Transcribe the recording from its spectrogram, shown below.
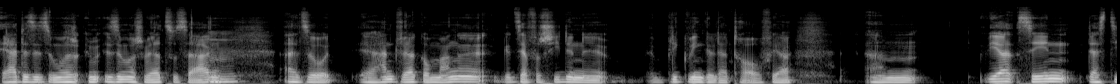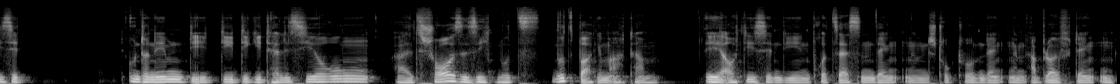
Ja, das ist immer, ist immer schwer zu sagen. Mhm. Also äh, Handwerkermangel gibt es ja verschiedene Blickwinkel darauf. Ja. Ähm, wir sehen, dass diese Unternehmen, die die Digitalisierung als Chance sich nutz, nutzbar gemacht haben. Eher auch die sind, die in Prozessen denken, in Strukturen denken, in Abläufe denken,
